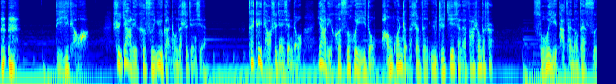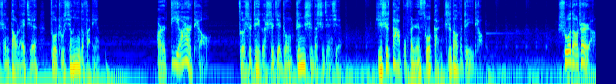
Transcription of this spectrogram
第一条啊，是亚历克斯预感中的时间线，在这条时间线中，亚历克斯会以一种旁观者的身份预知接下来发生的事儿，所以他才能在死神到来前做出相应的反应。而第二条，则是这个世界中真实的时间线，也是大部分人所感知到的这一条。说到这儿啊。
